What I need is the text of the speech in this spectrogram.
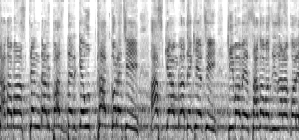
চাঁদাবাজ টেন্ডার বাজদেরকে উৎখাত করেছি। আজকে আমরা দেখিয়েছি কীভাবে চাঁদাবাজি যারা করে,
